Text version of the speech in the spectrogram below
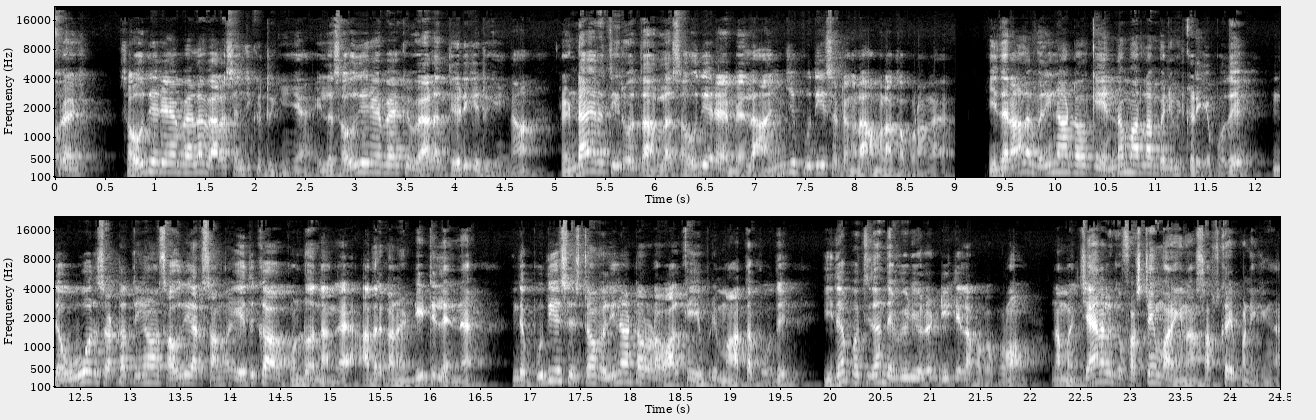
ஃப்ரெண்ட்ஸ் சவுதி அரேபியாவில் வேலை செஞ்சுக்கிட்டு இருக்கீங்க. இல்லை சவுதி அரேபியாவுக்கு வேலை தேடிக்கிட்டு இருக்கீங்கன்னா ரெண்டாயிரத்தி இருபத்தாறில் சவுதி அரேபியாவில் அஞ்சு புதிய சட்டங்களை அமலாக்க போகிறாங்க இதனால் வெளிநாட்டவருக்கு என்ன மாதிரிலாம் பெனிஃபிட் கிடைக்க போகுது? இந்த ஒவ்வொரு சட்டத்தையும் சவுதி அரசாங்கம் எதுக்காக கொண்டு வந்தாங்க? அதற்கான டீட்டெயில் என்ன? இந்த புதிய சிஸ்டம் வெளிநாட்டவரோட வாழ்க்கையை எப்படி மாற்ற போகுது? இதை பற்றி தான் இந்த வீடியோவில் டீட்டெயிலாக பார்க்க போகிறோம் நம்ம சேனலுக்கு ஃபஸ்ட் டைம் வரீங்கன்னா சப்ஸ்கிரைப் பண்ணிக்கோங்க.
